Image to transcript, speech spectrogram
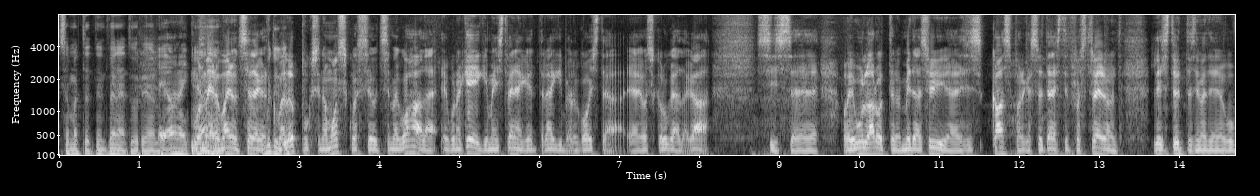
Sa mõtled nüüd Vene tuuri all? näiteks. meenub ainult sellega, et kui me Muidugi. lõpuks sinna Moskvasse jõudsime kohale ja kuna keegi meist vene keelt räägib peale Kostja ja ei oska lugeda ka, siis äh, oli hull arutelu, mida süüa ja siis Kaspar, kes oli täiesti frustreerunud, lihtsalt ütles niimoodi nagu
